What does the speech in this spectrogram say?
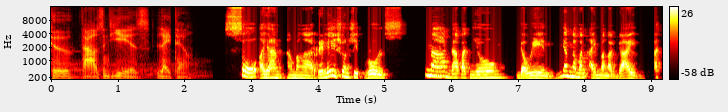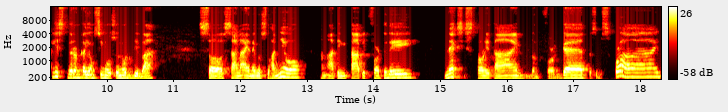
2,000 years later. So, ayan ang mga relationship rules na dapat nyong gawin. Yan naman ay mga guide. At least meron kayong sinusunod, di ba? So, sana ay nagustuhan nyo ang ating topic for today. Next story time. Don't forget to subscribe.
